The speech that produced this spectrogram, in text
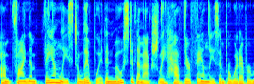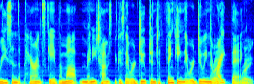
um, find them families to live with. And most of them actually have their families. And for whatever reason, the parents gave them up, many times because they were duped into thinking they were doing the right, right thing. Right.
